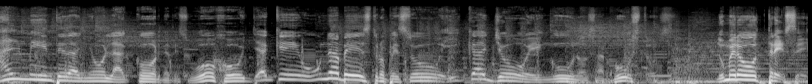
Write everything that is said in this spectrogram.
realmente dañó la córnea de su ojo ya que una vez tropezó y cayó en unos arbustos. Número 13.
